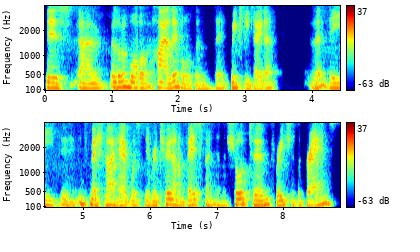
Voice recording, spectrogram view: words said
is uh, a little more higher level than the weekly data. The, the, the, information I had was the return on investment in the short term for each of the brands,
